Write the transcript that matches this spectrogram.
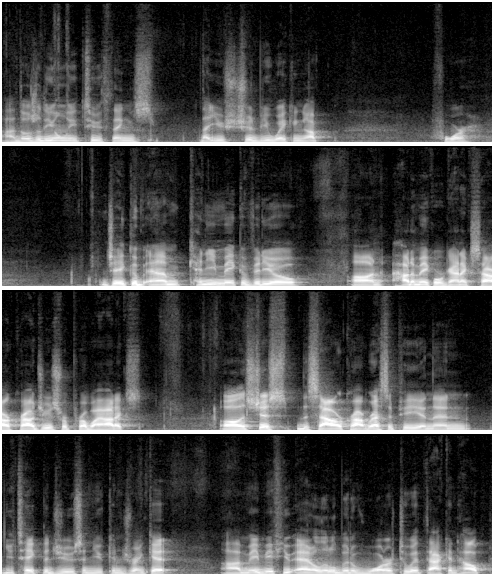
Uh, those are the only two things that you should be waking up for. Jacob M, can you make a video on how to make organic sauerkraut juice for probiotics? Well, it's just the sauerkraut recipe and then you take the juice and you can drink it. Uh, maybe if you add a little bit of water to it, that can help.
